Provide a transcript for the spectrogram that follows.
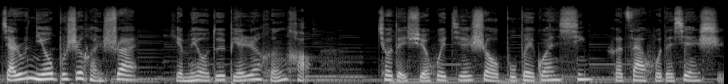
假如你又不是很帅，也没有对别人很好，就得学会接受不被关心和在乎的现实。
